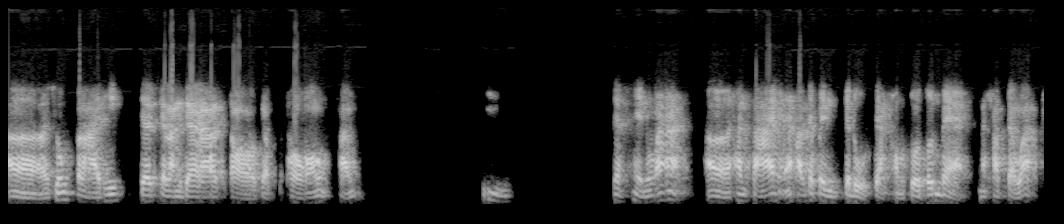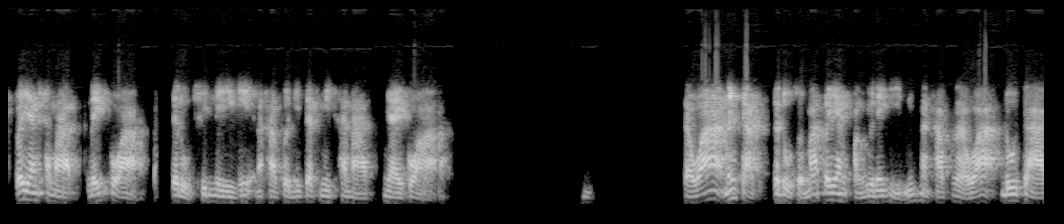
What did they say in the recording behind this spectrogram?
อ่อช่วงปลายที่จะกำลังจะต่อกับท้องครับจะเห็นว่าเอ่อทางซ้ายนะครับ จะเป็นกระดูกจากของตัวต้นแบบนะครับ แต่ว่าก็ยังขนาดเล็กกว่ากระดูกชิ้นนี้นะครับ ตัวนี้จะมีขนาดใหญ่กว่า แต่ว่าเนื่องจากกระดูกส่วนมากก็ยังฝังอยู่ในหินนะครับ แต่ว่าดูจาก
